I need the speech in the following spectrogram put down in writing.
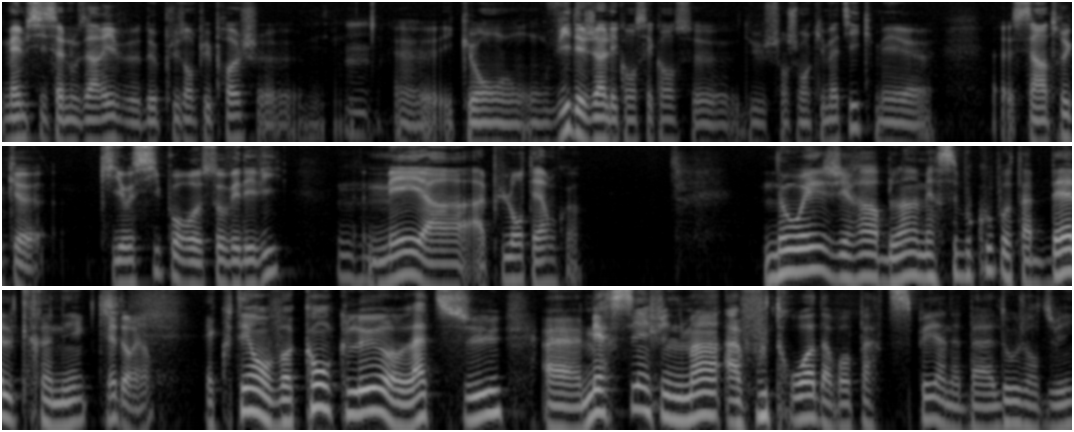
même si ça nous arrive de plus en plus proche euh, Mm. euh, et qu'on on vit déjà les conséquences euh, du changement climatique, mais c'est un truc euh, qui est aussi pour sauver des vies, Mhm. mais à, à plus long terme. Quoi. Noé Gérard Blanc, merci beaucoup pour ta belle chronique. Mais de rien. Écoutez, on va conclure là-dessus. Euh, merci infiniment à vous trois d'avoir participé à notre balado aujourd'hui.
